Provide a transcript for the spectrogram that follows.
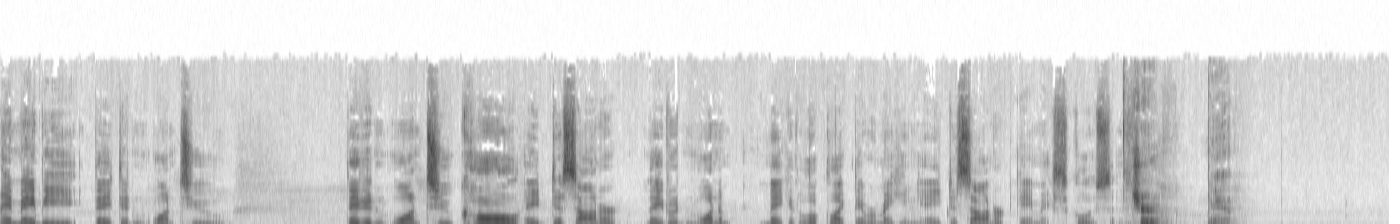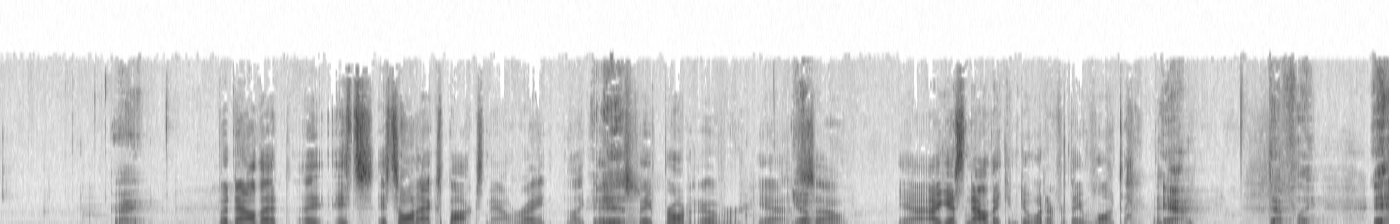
and maybe they didn't want to they didn't want to call a dishonored they didn't want to make it look like they were making a dishonored game exclusive True. Yeah. Right. but now that uh, it's it's on xbox now right like It they, is. they've brought it over yeah Yep. so yeah i guess now they can do whatever they want Yeah, definitely. It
